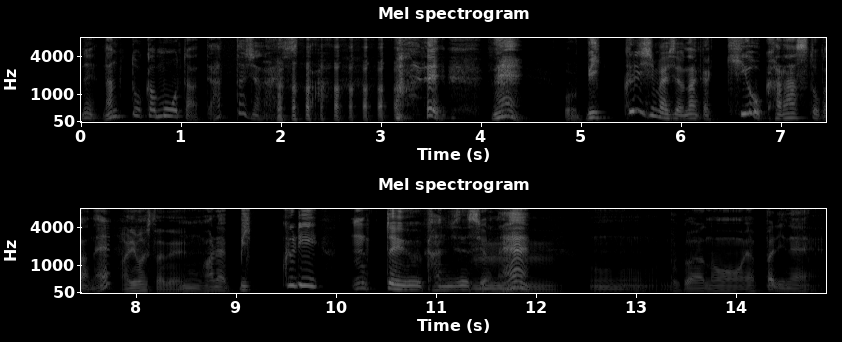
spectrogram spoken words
ねなんとかモーターってあったじゃないですか。あれね俺びっくりしましたよなんか木を枯らすとかね、ありましたね。うん、あれびっくりうんっていう感じですよね。うんうん、僕はあのやっぱりね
